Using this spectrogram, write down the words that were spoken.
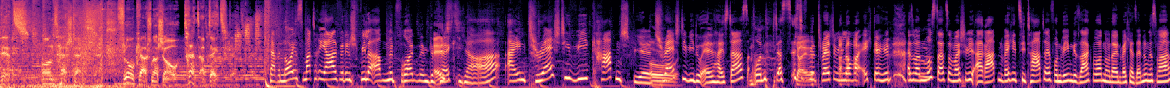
Hits und Hashtags. Flo Kerschner Show Trend Update. Ich habe neues Material für den Spieleabend mit Freunden im Gepäck. Echt? Ja, ein Trash-TV-Kartenspiel. Oh. Trash-TV-Duell heißt das. Und das ist Geil. für Trash-TV-Lover echt der Hit. Also man muss da zum Beispiel erraten, welche Zitate von wem gesagt wurden oder in welcher Sendung es war.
